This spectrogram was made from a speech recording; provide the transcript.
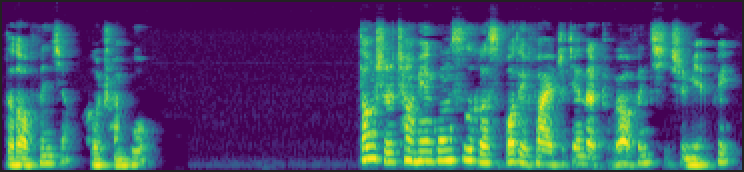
得到分享和传播。当时唱片公司和 Spotify 之间的主要分歧是免费。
